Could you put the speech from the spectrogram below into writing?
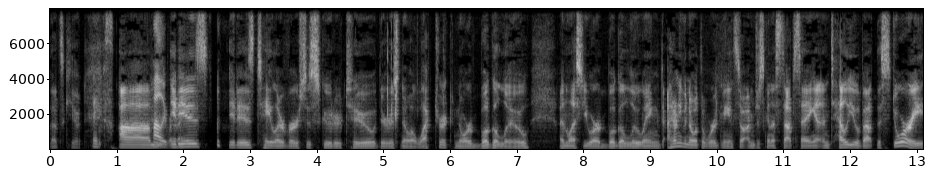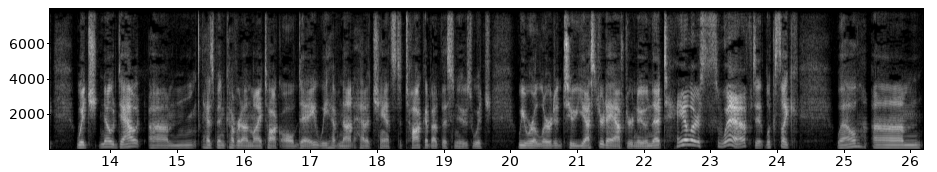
That's cute. Thanks. Um, Holly wrote it it. is. It is Taylor versus Scooter two. There is no electric nor boogaloo, unless you are boogalooing. I don't even know what the word means, so I'm just going to stop saying it and tell you about the story, which no doubt um, has been covered on my talk all day. We have not had a chance to talk about this news, which we were alerted to yesterday afternoon. That Taylor Swift. It looks like, well, um,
